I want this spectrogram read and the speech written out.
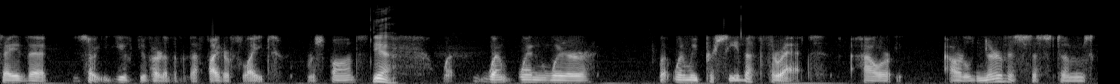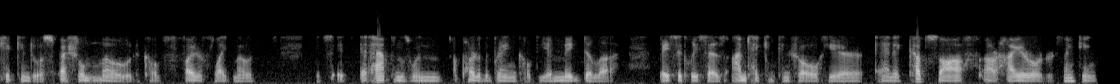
say that. So you've you've heard of the, the fight or flight response. Yeah. When when we're when we perceive a threat, our our nervous systems kick into a special mode called fight or flight mode. It, it happens when a part of the brain called the amygdala basically says, I'm taking control here, and it cuts off our higher order thinking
